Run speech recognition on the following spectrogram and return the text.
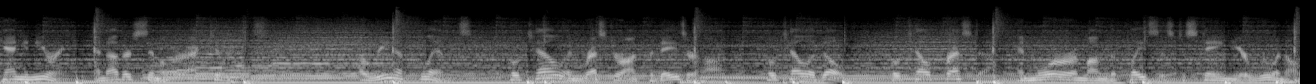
canyoneering, and other similar activities. Arena Flims, Hotel and Restaurant Fidazerhof, Hotel Adula, Hotel Cresta, and more are among the places to stay near Ruinaulta.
